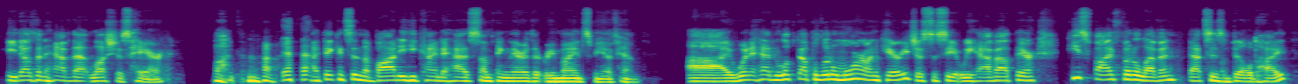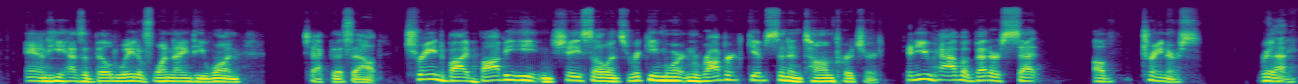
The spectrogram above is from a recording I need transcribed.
He doesn't have that luscious hair, but I think it's in the body. He kind of has something there that reminds me of him. I went ahead and looked up a little more on Kerry just to see what we have out there. He's five foot 11. That's his build height. And he has a build weight of 191. Check this out. Trained by Bobby Eaton, Chase Owens, Ricky Morton, Robert Gibson, and Tom Pritchard. Can you have a better set of trainers? Really? That,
